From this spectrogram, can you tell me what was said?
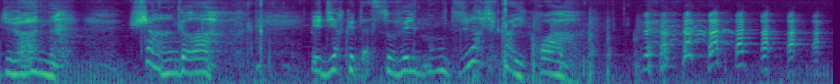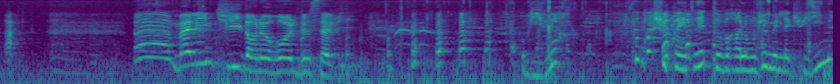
John, chat ingrat. Et dire que t'as sauvé le monde, j'arrive pas à y croire. Ah, Malinky dans le rôle de sa vie. Oliver Pourquoi je suis pas étonnée de te voir allongé au milieu de la cuisine,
